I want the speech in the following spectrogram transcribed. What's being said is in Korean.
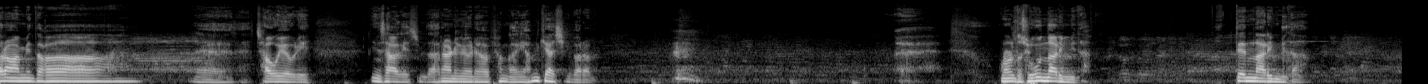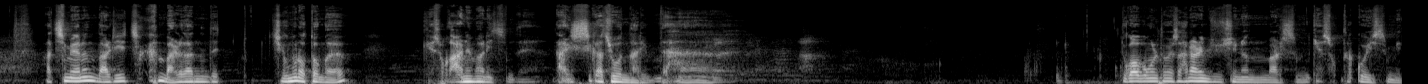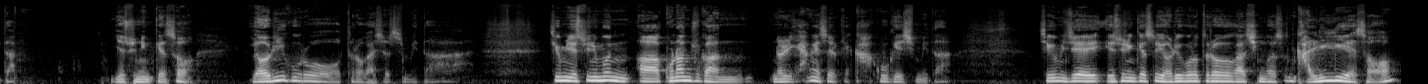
사랑합니다. 네, 좌우에 우리 인사하겠습니다. 하나님의 은혜와 평강이 함께 하시기 바랍니다. 네, 오늘도 좋은 날입니다. 복된 날입니다. 아침에는 날이 참 맑았는데 지금은 어떤가요? 계속 안에만 있습니다. 날씨가 좋은 날입니다. 누가복음을 통해서 하나님 주시는 말씀 계속 듣고 있습니다. 예수님께서 여리고로 들어가셨습니다. 지금 예수님은 아, 고난주간을 향해서 이렇게 가고 계십니다. 지금 이제 예수님께서 여리고로 들어가신 것은 갈릴리에서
